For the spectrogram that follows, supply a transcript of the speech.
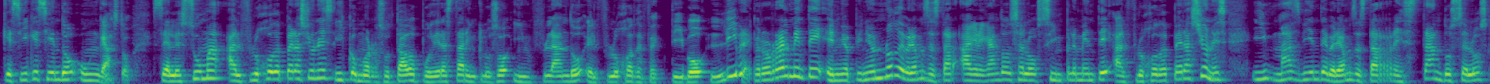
que sigue siendo un gasto. Se le suma al flujo de operaciones y como resultado pudiera estar incluso inflando el flujo de efectivo libre. Pero realmente, en mi opinión, no deberíamos estar agregándoselo simplemente al flujo de operaciones y más bien deberíamos estar restándoselos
